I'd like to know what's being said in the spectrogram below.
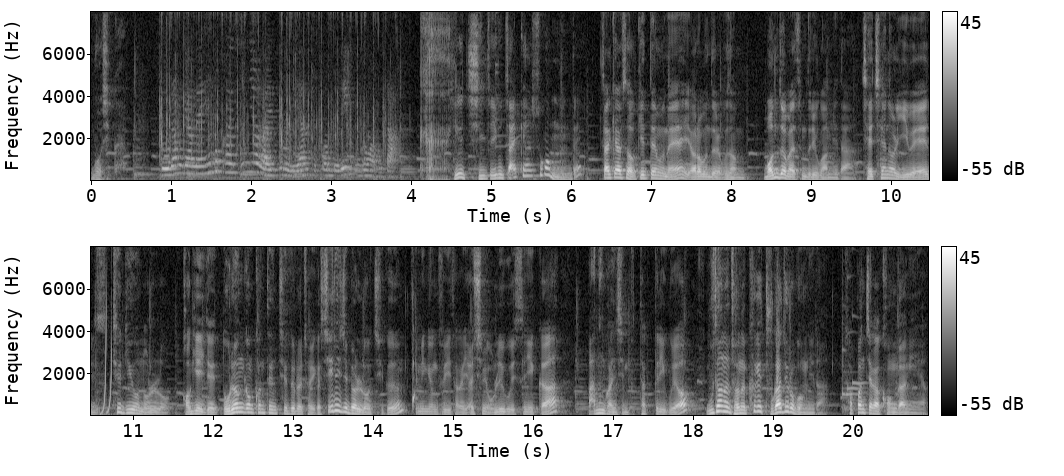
무엇인가요? 노령견의 행복한 senior life를 위한 조건들이 궁금합니다. 이거 진짜 이건 짧게 할 수가 없는데? 짧게 할 수 없기 때문에 여러분들 우선 먼저 말씀드리고 합니다 제 채널 이외에 스튜디오 놀로 거기에 이제 노령견 컨텐츠들을 저희가 시리즈별로 지금 최민경 수의사가 열심히 올리고 있으니까 많은 관심 부탁드리고요 우선은 저는 크게 두 가지로 봅니다 첫 번째가 건강이에요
